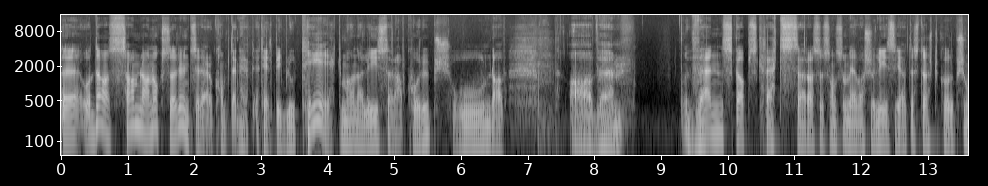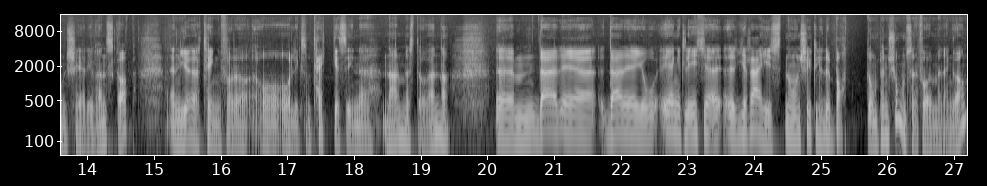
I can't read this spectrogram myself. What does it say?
Eh, og da samla han også rundt seg Det har kommet et helt bibliotek med analyser av korrupsjon, av, av um, vennskapskretser, altså sånn som Eva Jolie sier at det største korrupsjon skjer i vennskap. En gjør ting for å, å, å liksom tekke sine nærmeste og venner. Um, der, er, der er jo egentlig ikke reist noen skikkelig debatt om pensjonsreformen engang.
